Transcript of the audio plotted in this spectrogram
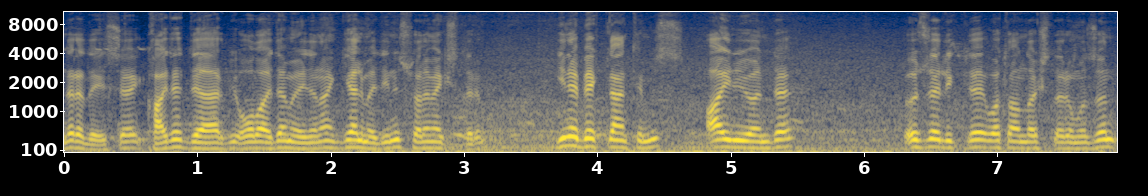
neredeyse kayda değer bir olayda meydana gelmediğini söylemek isterim. Yine beklentimiz aynı yönde özellikle vatandaşlarımızın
